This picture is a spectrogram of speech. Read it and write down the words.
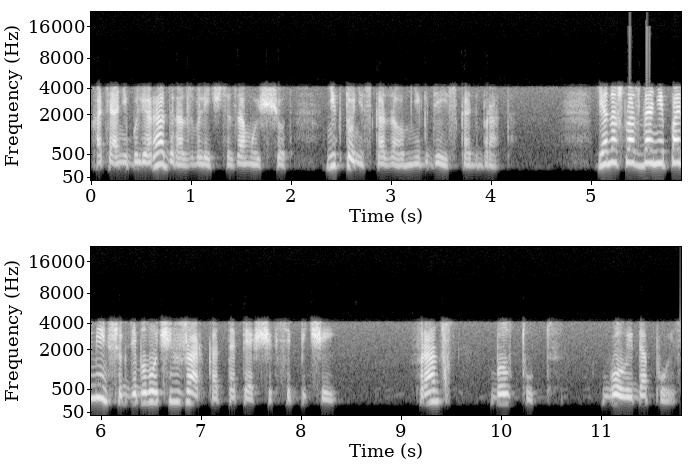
Хотя они были рады развлечься за мой счет, никто не сказал мне, где искать брата. Я нашла здание поменьше, где было очень жарко от топящихся печей. Франц был тут голый до пояса.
